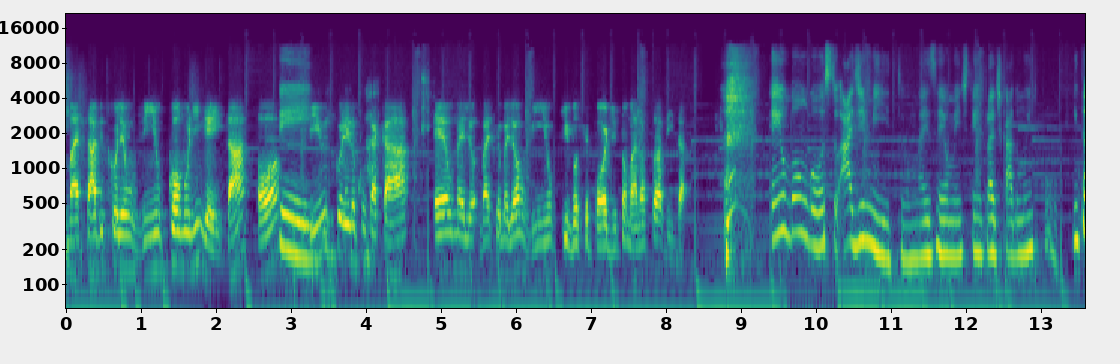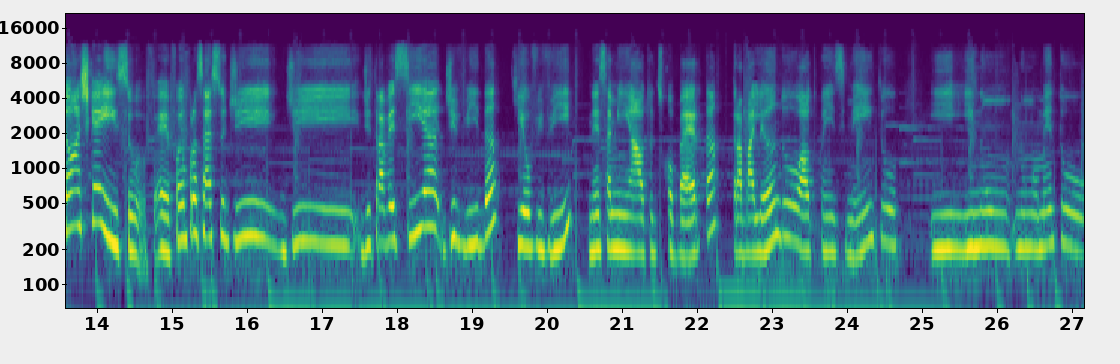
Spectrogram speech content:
mas sabe escolher um vinho como ninguém, tá? Ó, Sim. vinho escolhido por Cacá é o melhor, vai ser o melhor vinho que você pode tomar na sua vida. Tenho bom gosto, admito, mas realmente tenho praticado muito pouco. Então, acho que é isso. É, foi um processo de, de, de travessia de vida que eu vivi nessa minha autodescoberta, trabalhando autoconhecimento e, e num, num momento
